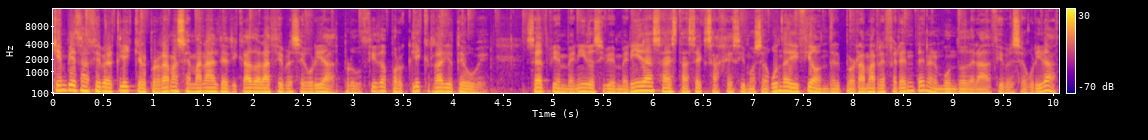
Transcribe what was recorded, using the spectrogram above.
Aquí empieza CiberClick, el programa semanal dedicado a la ciberseguridad, producido por Click Radio TV. Sed bienvenidos y bienvenidas a esta 62 segunda edición del programa referente en el mundo de la ciberseguridad.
